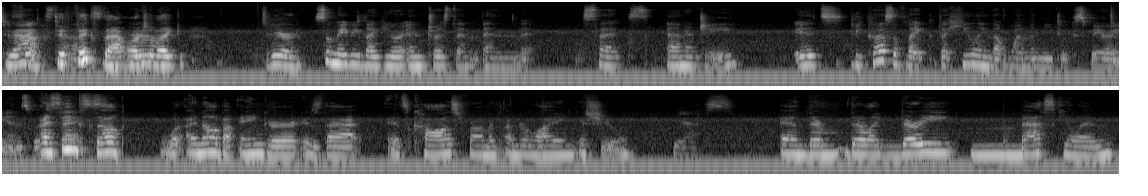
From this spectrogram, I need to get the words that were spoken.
To Yeah. fix to that. fix that or to like it's weird. So maybe like your interest in, in sex energy, it's because of like the healing that women need to experience with I think so. What I know about anger is that it's caused from an underlying issue. Yes. And they're they're like very masculine.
